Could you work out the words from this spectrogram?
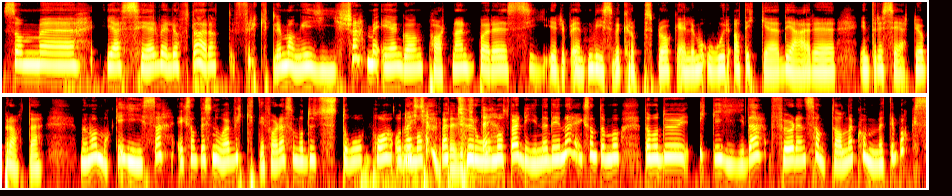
som eh, jeg ser veldig ofte, er at fryktelig mange gir seg med en gang partneren bare sier, enten viser ved kroppsspråk eller med ord, at ikke de er eh, interessert i å prate. Men man må ikke gi seg. Ikke? Hvis noe er viktig for deg, så må du stå på. Og du må være tro mot verdiene dine. Må, da må du ikke gi deg før den samtalen er kommet i boks.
